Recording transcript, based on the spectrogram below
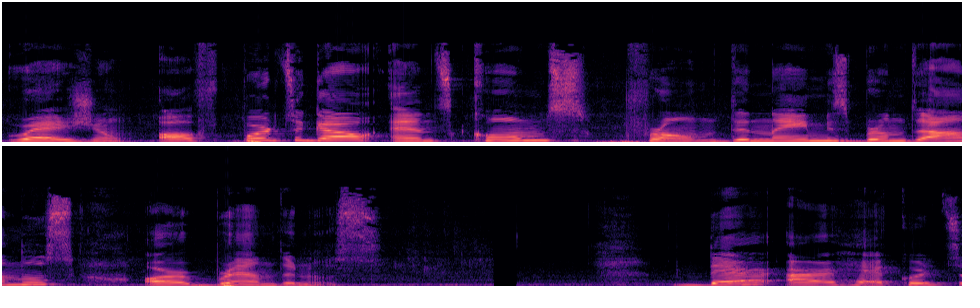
region of Portugal and comes from the names Brandanus or Brandanus. There are records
